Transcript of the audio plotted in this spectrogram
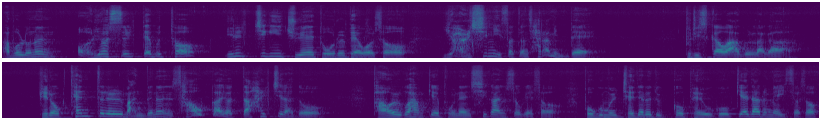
아볼로는 어렸을 때부터 일찍이 주의 도를 배워서 열심히 있었던 사람인데 브리스가와 아굴라가 비록 텐트를 만드는 사업가였다 할지라도 바울과 함께 보낸 시간 속에서 복음을 제대로 듣고 배우고 깨달음에 있어서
